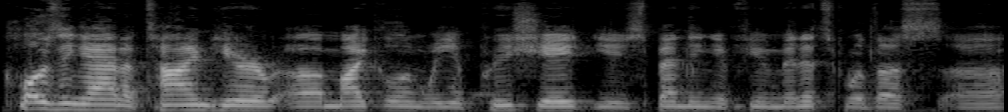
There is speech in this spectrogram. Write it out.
closing out of time here, uh, Michael, and we appreciate you spending a few minutes with us. Uh,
